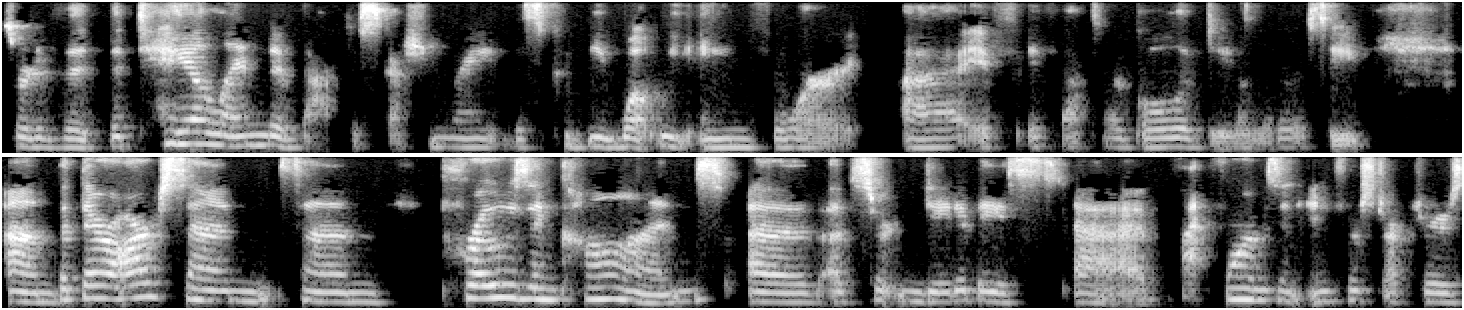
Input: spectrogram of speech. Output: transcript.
sort of the, the tail end of that discussion right? This could be what we aim for uh, if, if that's our goal of data literacy. Um, but there are some some pros and cons of, of certain database uh, platforms and infrastructures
